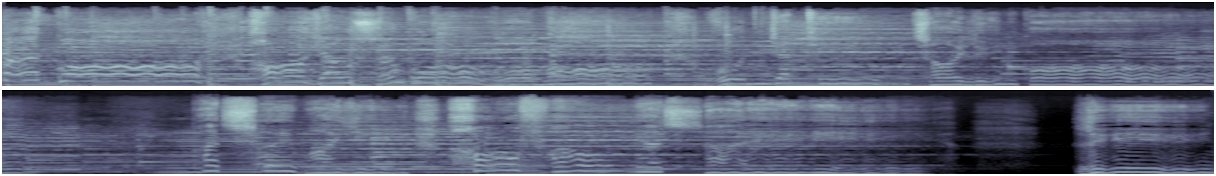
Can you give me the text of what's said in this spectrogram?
不过。可有想过和我换一天再恋过？不需怀疑。可否一世恋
